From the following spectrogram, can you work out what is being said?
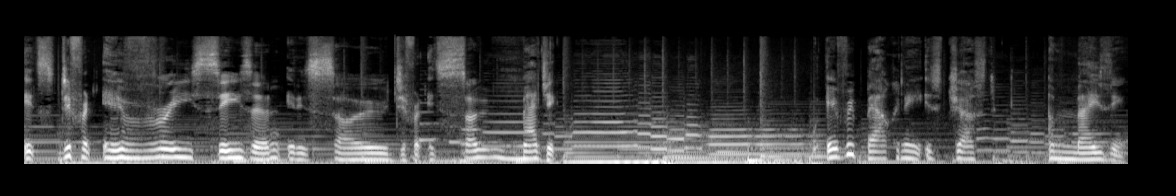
It's different every season. It is so different. It's so magic. Every balcony is just amazing.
